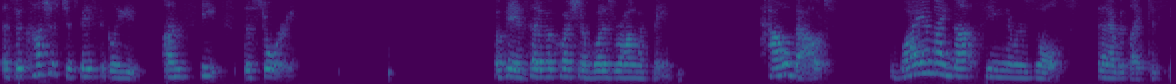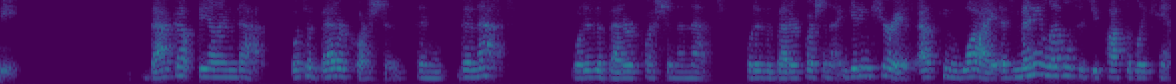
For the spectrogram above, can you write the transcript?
The subconscious just basically unseats the story. Okay, instead of a question of what is wrong with me, how about why am I not seeing the results that I would like to see? Back up beyond that. What's a better question than, than that? What is a better question than that? What is a better question than getting curious, asking why, as many levels as you possibly can.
